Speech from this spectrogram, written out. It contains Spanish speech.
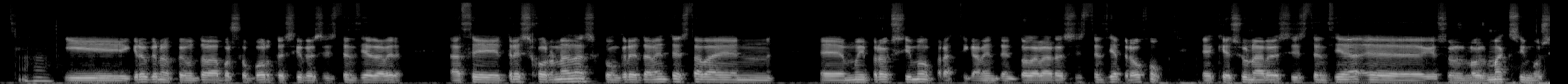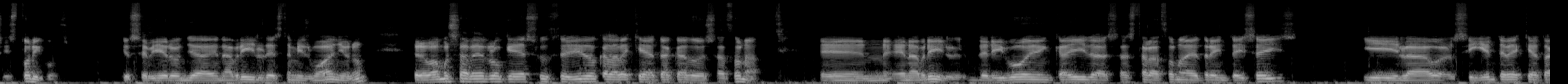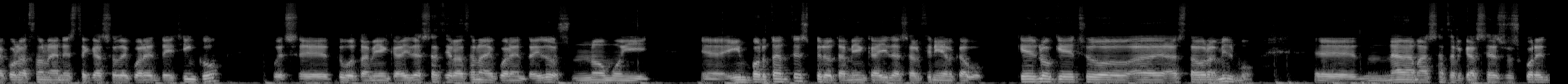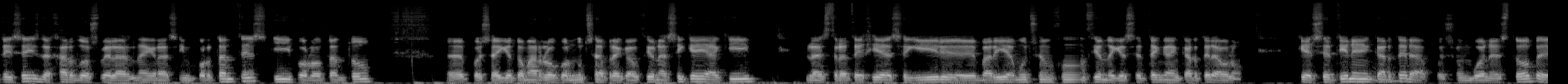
Y creo que nos preguntaba por soportes y resistencias. A ver, hace tres jornadas concretamente estaba en eh, muy próximo, prácticamente en toda la resistencia, pero ojo, es que es una resistencia eh, que son los máximos históricos que se vieron ya en abril de este mismo año, ¿no? Pero vamos a ver lo que ha sucedido cada vez que ha atacado esa zona. En, en abril derivó en caídas hasta la zona de 36 y la siguiente vez que atacó la zona, en este caso de 45, pues eh, tuvo también caídas hacia la zona de 42, no muy eh, importantes, pero también caídas al fin y al cabo. ¿Qué es lo que he hecho eh, hasta ahora mismo? Eh, nada más acercarse a esos 46, dejar dos velas negras importantes y por lo tanto eh, pues hay que tomarlo con mucha precaución. Así que aquí la estrategia de seguir eh, varía mucho en función de que se tenga en cartera o no. Que se tiene en cartera, pues un buen stop,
